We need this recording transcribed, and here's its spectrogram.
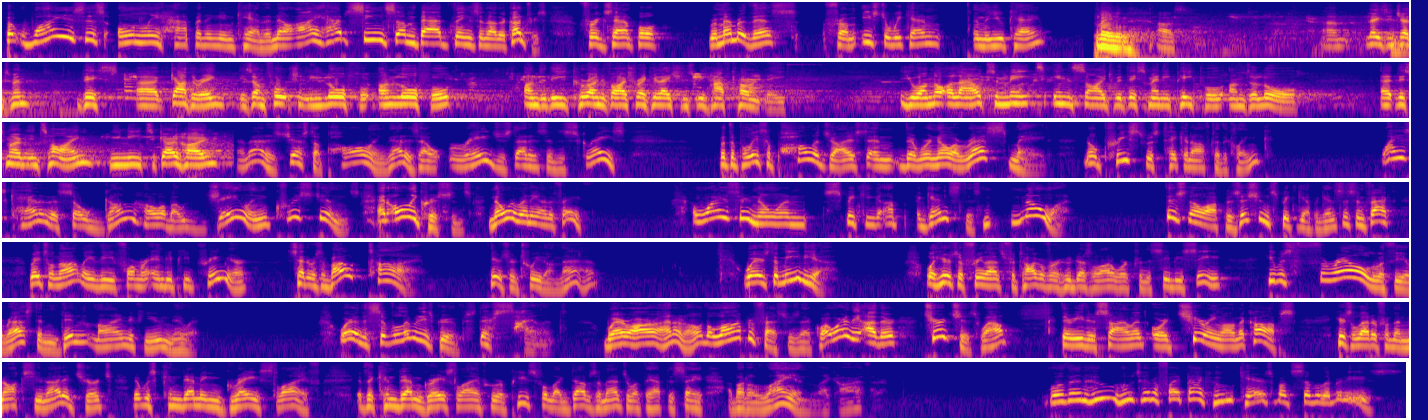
But why is this only happening in Canada? Now, I have seen some bad things in other countries. For example, remember this from Easter weekend in the UK? Explain us. Um, ladies and gentlemen, this uh, gathering is unfortunately lawful, unlawful under the coronavirus regulations we have currently. You are not allowed to meet inside with this many people under law. At this moment in time, you need to go home. And that is just appalling. That is outrageous. That is a disgrace. But the police apologized and there were no arrests made. No priest was taken off to the clink. Why is Canada so gung ho about jailing Christians and only Christians, no one of any other faith? And why is there no one speaking up against this? No one. There's no opposition speaking up against this. In fact, Rachel Notley, the former NDP premier, said it was about time. Here's her tweet on that. Where's the media? Well, here's a freelance photographer who does a lot of work for the CBC. He was thrilled with the arrest and didn't mind if you knew it. Where are the civil liberties groups? They're silent. Where are, I don't know, the law professors that Where are the other churches? Well, they're either silent or cheering on the cops. Here's a letter from the Knox United Church that was condemning Grace Life. If they condemn Grace Life, who are peaceful like doves, imagine what they have to say about a lion like Arthur. Well, then who, who's going to fight back? Who cares about civil liberties?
